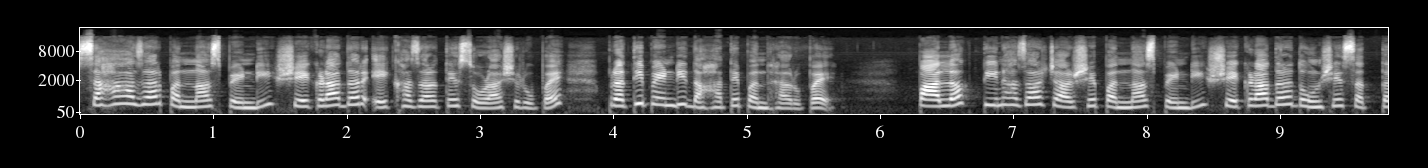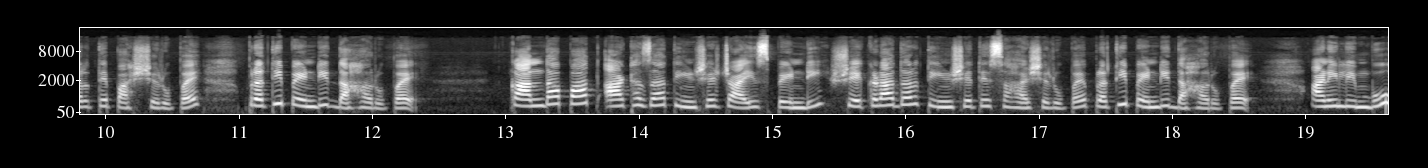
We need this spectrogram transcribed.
सहा हजार पन्नास पेंडी शेकडा दर एक हजार ते सोळाशे रुपये प्रतिपेंडी दहा ते पंधरा रुपये. पालक तीन हजार चारशे पन्नास पेंडी शेकडा दर दोनशे सत्तर ते पाचशे रुपये प्रतिपेंडी दहा रुपये. कांदापात आठ हजार तीनशे चाळीस पेंडी शेकडा दर तीनशे ते सहाशे रुपये प्रतिपेंडी दहा रुपये. आणि लिंबू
